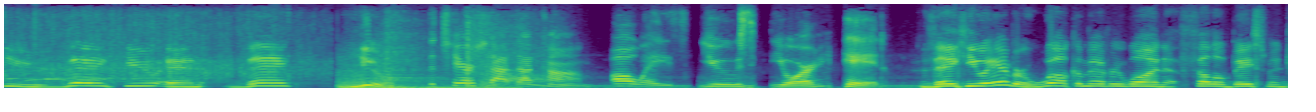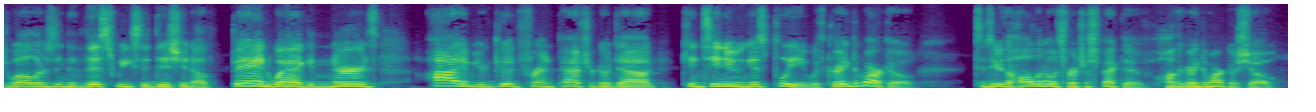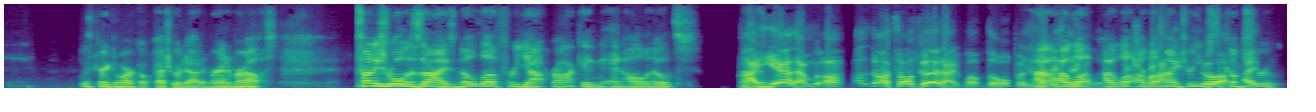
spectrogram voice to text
You, thank you, and thank you. thechairshot.com. Always use your head. Thank you, Amber. Welcome, everyone, fellow basement dwellers, into this week's edition of Bandwagon Nerds. I am your good friend, Patrick O'Dowd, continuing his plea with Greg DeMarco to do the Hall & Oates retrospective on the Greg DeMarco Show with Greg DeMarco, Patrick O'Dowd, and Miranda Morales. Tony's rolling his eyes. No love for Yacht Rock and, and Hall & Oates. Uh, Nothing? yeah, I'm. Uh, no, it's all good. I love the open. I, I love I I want my dreams to come I, true.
